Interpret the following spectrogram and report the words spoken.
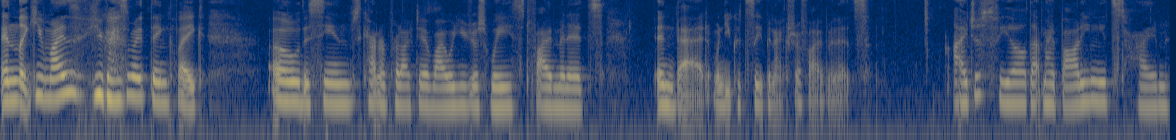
And like you might you guys might think like, "Oh, this seems counterproductive. Why would you just waste 5 minutes in bed when you could sleep an extra 5 minutes?" I just feel that my body needs time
